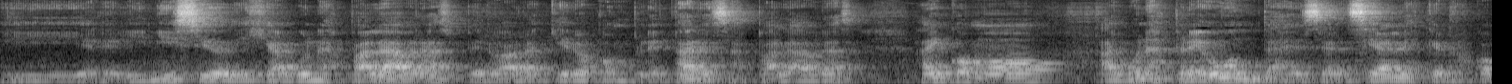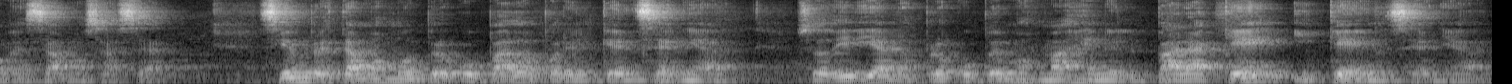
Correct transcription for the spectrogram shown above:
y en el inicio dije algunas palabras, pero ahora quiero completar esas palabras, hay como algunas preguntas esenciales que nos comenzamos a hacer. Siempre estamos muy preocupados por el qué enseñar. Yo diría nos preocupemos más en el para qué y qué enseñar,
